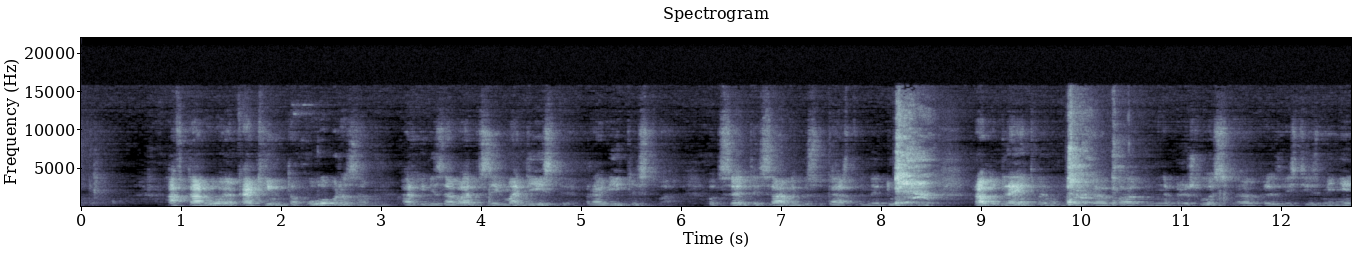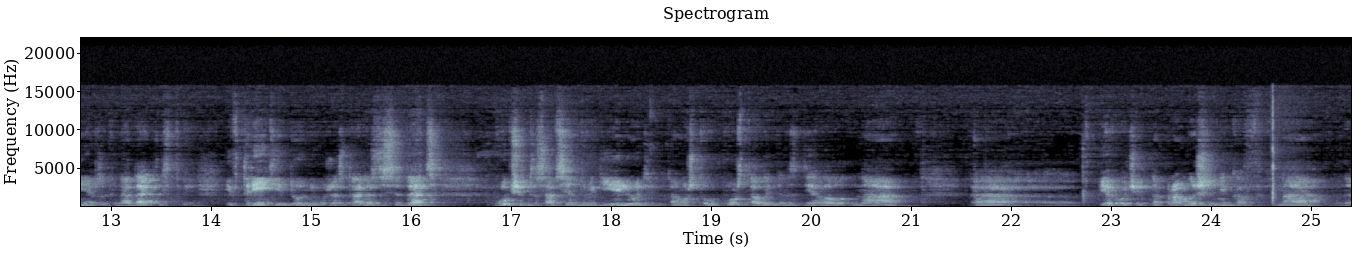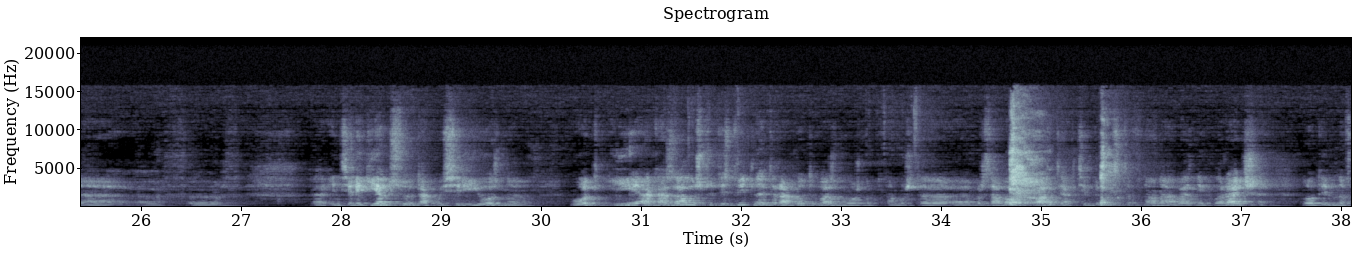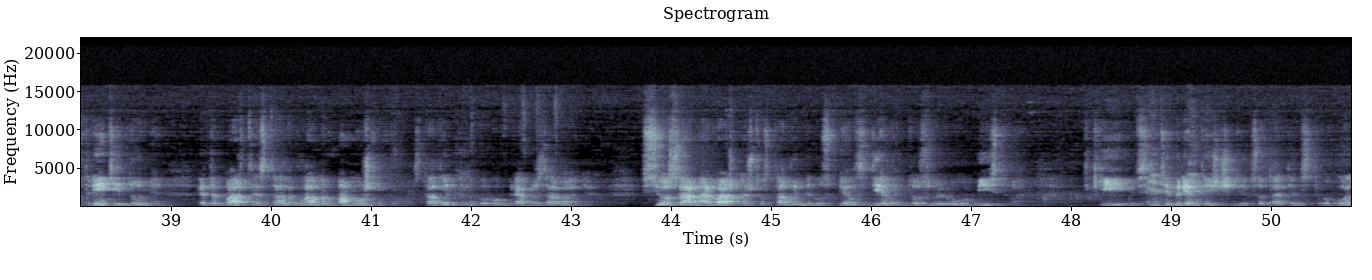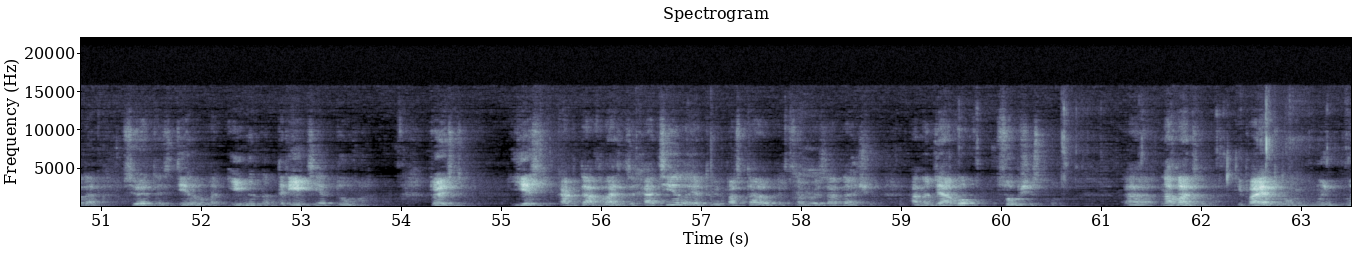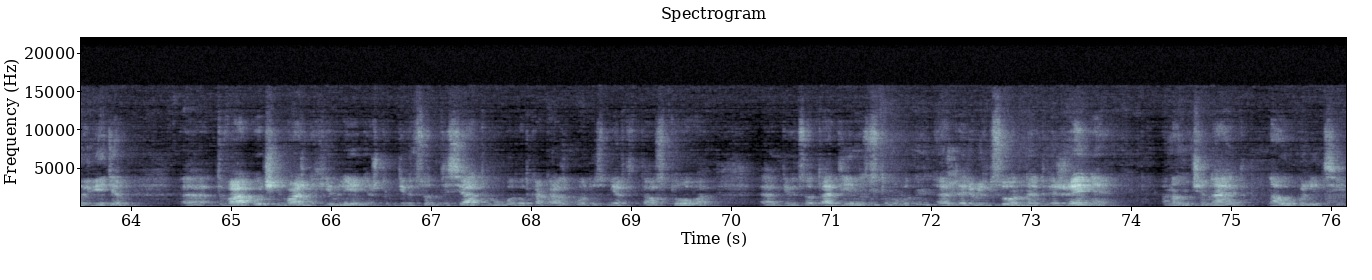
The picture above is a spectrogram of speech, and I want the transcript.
а второе – каким-то образом организовать взаимодействие правительства вот с этой самой Государственной Думой. Правда, для этого ему э, пришлось э, произвести изменения в законодательстве, и в Третьей Думе уже стали заседать, в общем-то, совсем другие люди, потому что упор Столыпин сделал на, э, в первую очередь, на промышленников, на, интеллигенцию такую серьезную, вот. И оказалось, что действительно эта работа возможна, потому что образовалась партия октябристов, но она возникла раньше – вот именно в Третьей Думе эта партия стала главным помощником Столыпина в его преобразованиях. Все самое важное, что Столыпин успел сделать до своего убийства в Киеве в сентябре 1911 года, все это сделала именно Третья Дума. То есть, если, когда власть захотела этого и поставила перед собой задачу, она диалог с обществом э, наладила. И поэтому мы, мы видим, Э, два очень важных явления, что к 910 году, вот как раз году смерти Толстого, э, к 911 вот это революционное движение, оно начинает на убыль идти.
